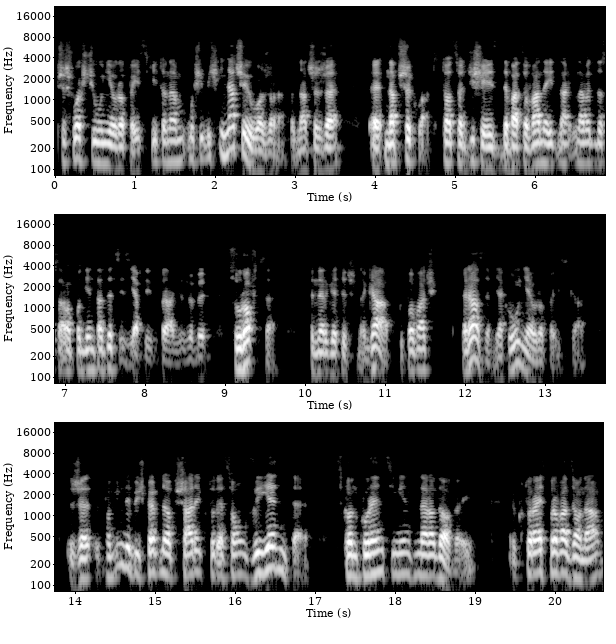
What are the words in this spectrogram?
przyszłości Unii Europejskiej, to nam musi być inaczej ułożona. To znaczy, że na przykład to, co dzisiaj jest debatowane i nawet została podjęta decyzja w tej sprawie, żeby surowce energetyczne, gaz kupować razem jako Unia Europejska, że powinny być pewne obszary, które są wyjęte z konkurencji międzynarodowej, która jest prowadzona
